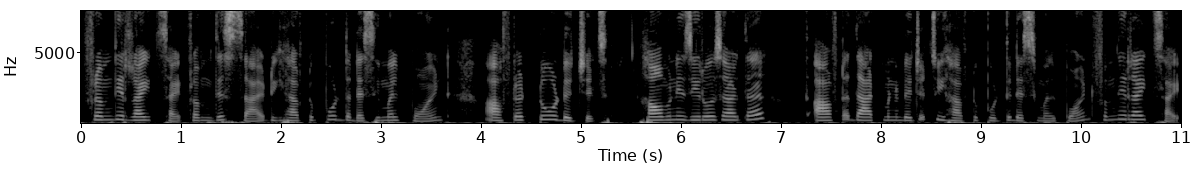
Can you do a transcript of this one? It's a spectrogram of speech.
from the right side, from this side, we have to put the decimal point after two digits. How many zeros are there? After that many digits, you have to put the decimal point from the right side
